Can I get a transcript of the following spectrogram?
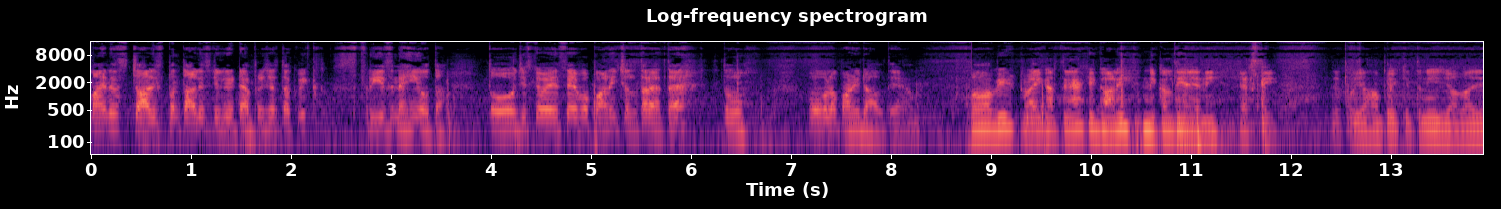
माइनस चालीस पैंतालीस डिग्री टेम्परेचर तक भी फ्रीज नहीं होता। तो जिसकी वजह से वो पानी चलता रहता है तो वो वाला पानी डालते हैं हम। तो अभी ट्राई करते हैं कि गाड़ी निकलती है या नहीं लेट्स सी देखो यहाँ पे कितनी ज़्यादा ये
